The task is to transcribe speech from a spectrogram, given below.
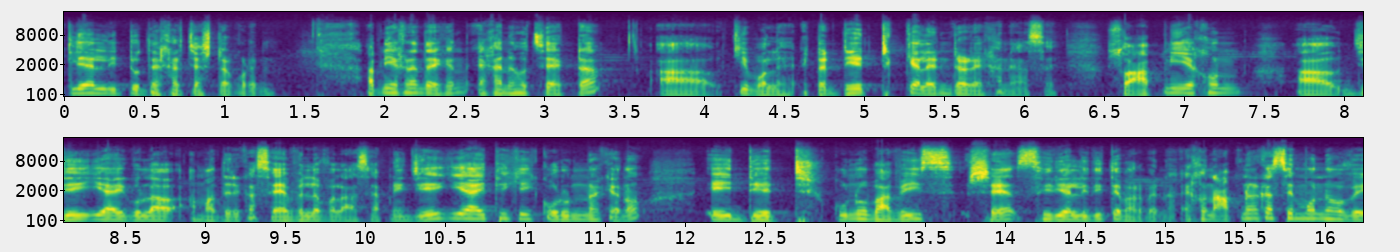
ক্লিয়ারলি একটু দেখার চেষ্টা করেন। আপনি এখানে দেখেন, এখানে হচ্ছে একটা কি বলে, একটা ডেট ক্যালেন্ডার এখানে আছে। সো আপনি এখন যে ইআইগুলো আমাদের কাছে অ্যাভেলেবল আছে, আপনি যে ইআই থেকেই করুন না কেন, এই ডেট কোনোভাবেই সে সিরিয়ালি দিতে পারবে না। এখন আপনার কাছে মনে হবে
